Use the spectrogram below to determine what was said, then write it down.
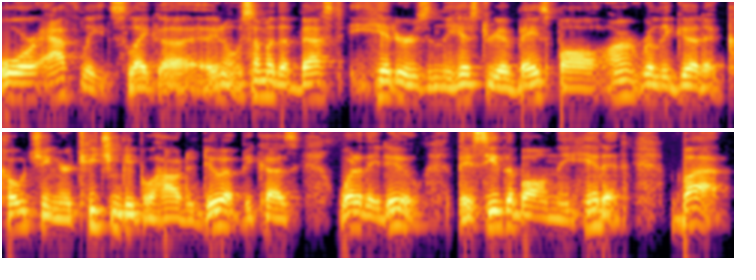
Or athletes, like uh, you know, some of the best hitters in the history of baseball aren't really good at coaching or teaching people how to do it because what do they do? They see the ball and they hit it. But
